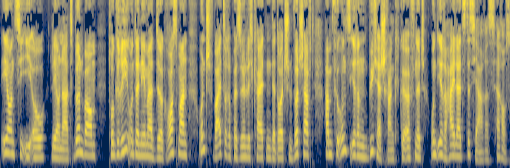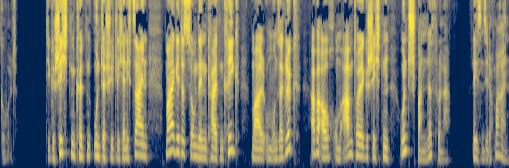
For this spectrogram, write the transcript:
E.ON-CEO Leonhard Birnbaum, Drogerieunternehmer Dirk Rossmann und weitere Persönlichkeiten der deutschen Wirtschaft haben für uns ihren Bücherschrank geöffnet und ihre Highlights des Jahres herausgeholt. Die Geschichten könnten unterschiedlicher nicht sein. Mal geht es um den Kalten Krieg, mal um unser Glück, aber auch um Abenteuergeschichten und spannende Thriller. Lesen Sie doch mal rein.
